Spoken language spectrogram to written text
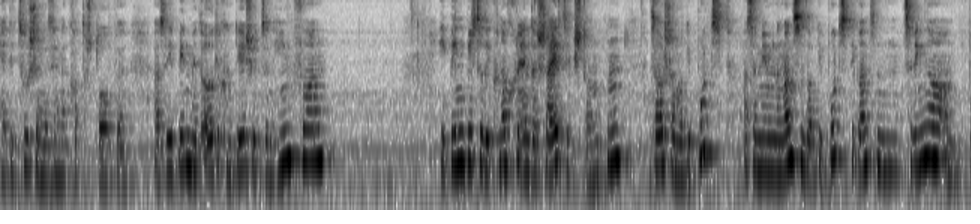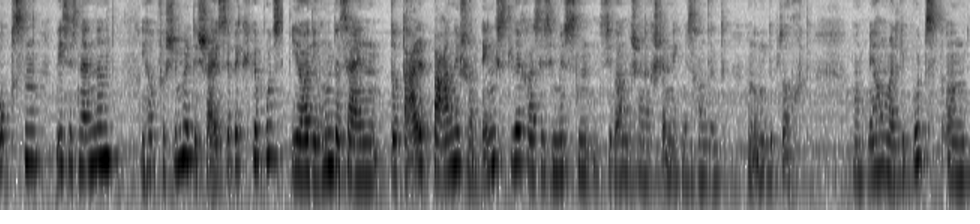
ja, die Zustände sind eine Katastrophe. Also ich bin mit örtlichen Tierschützern hingefahren. Ich bin bis zu den Knochen in der Scheiße gestanden. Zuerst haben wir geputzt, also wir haben den ganzen Tag geputzt, die ganzen Zwinger und Boxen, wie sie es nennen. Ich habe verschimmelte Scheiße weggeputzt. Ja, die Hunde seien total panisch und ängstlich, also sie müssen, sie waren wahrscheinlich ständig misshandelt und umgebracht. Und wir haben mal geputzt und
